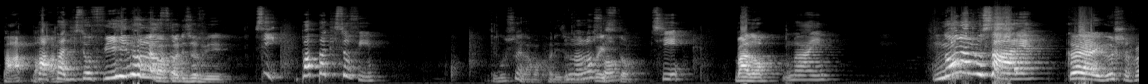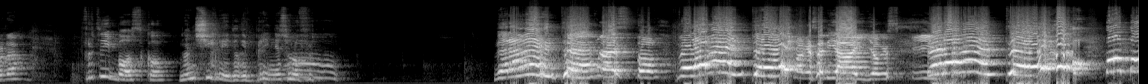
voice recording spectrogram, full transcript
Pappa. Pappa di Sofì, non La lo pappa so. di Sofì. Sì, pappa di Sofì. Che gusto è la pappa di Sofì? Non lo Questo. so. Sì, Vado. vai. Non annusare! Qual è il gusto, frate? Frutti di bosco. Non ci credo che prende solo frutti. Veramente? Questo. Veramente? Ma che sa di aglio, che schifo. Veramente? Oh, mamma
